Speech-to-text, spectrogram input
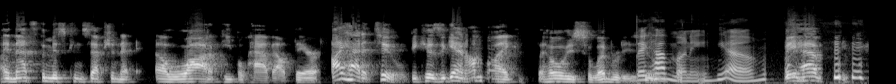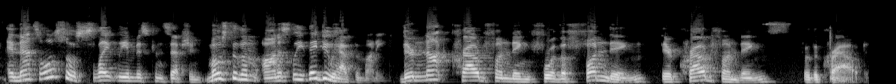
And that's the misconception that a lot of people have out there. I had it too, because again, I'm like, the hell are these celebrities? They doing? have money, yeah. They have, and that's also slightly a misconception. Most of them, honestly, they do have the money. They're not crowdfunding for the funding, they're crowdfunding for the crowd,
